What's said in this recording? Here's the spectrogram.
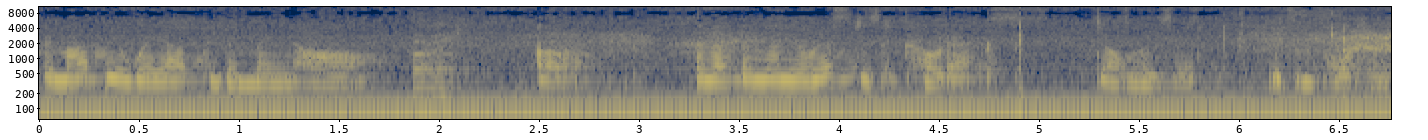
There might be a way out through the main hall. All right. Oh, and that thing on your wrist is a codex. Don't lose it. It's important.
